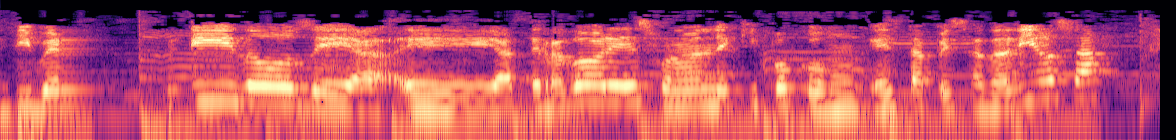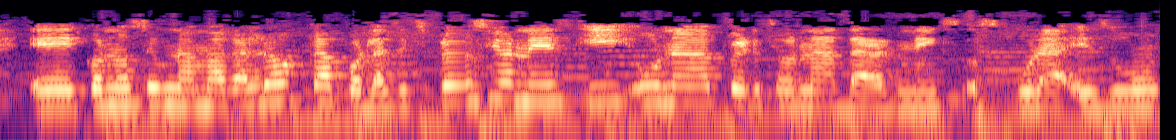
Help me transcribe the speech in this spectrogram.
divertidos, de eh, aterradores, forman de equipo con esta pesada diosa eh, conoce una maga loca por las explosiones y una persona Darkness oscura es un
